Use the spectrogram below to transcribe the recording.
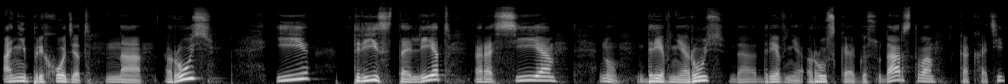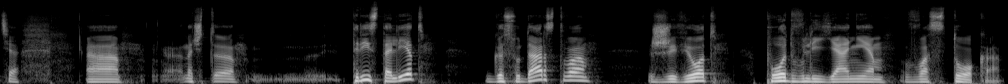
они приходят на Русь, и 300 лет Россия ну, Древняя Русь, да, древнее русское государство, как хотите, а, значит, 300 э, лет государство живет под влиянием Востока.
